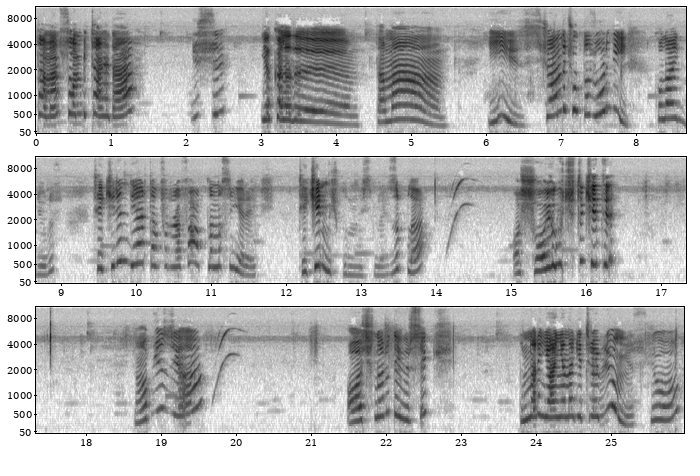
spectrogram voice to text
Tamam son bir tane daha. Düşsün. Yakaladım. Tamam. İyiyiz. Şu anda çok da zor değil. Kolay gidiyoruz. Tekir'in diğer tarafa atlaması gerek. Tekir'miş bunun ismi. Zıpla. Aşağıya uçtu kedi. Ne yapacağız ya? Ağaçları devirsek. Bunları yan yana getirebiliyor muyuz? Yok.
